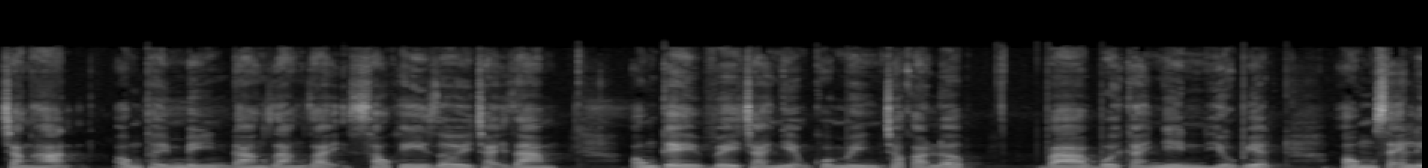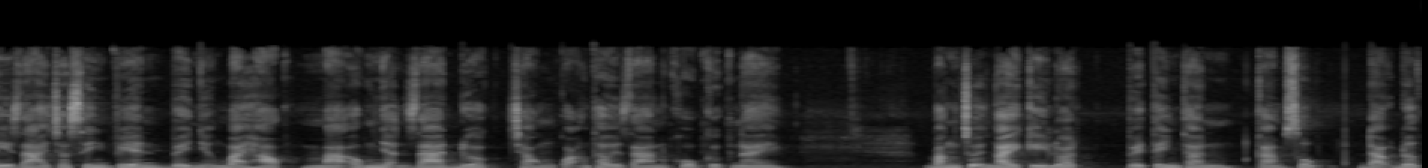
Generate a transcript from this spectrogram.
Chẳng hạn, ông thấy mình đang giảng dạy sau khi rời trại giam, Ông kể về trải nghiệm của mình cho cả lớp và với cái nhìn hiểu biết, ông sẽ lý giải cho sinh viên về những bài học mà ông nhận ra được trong quãng thời gian khổ cực này. Bằng chuỗi ngày kỷ luật về tinh thần, cảm xúc, đạo đức,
